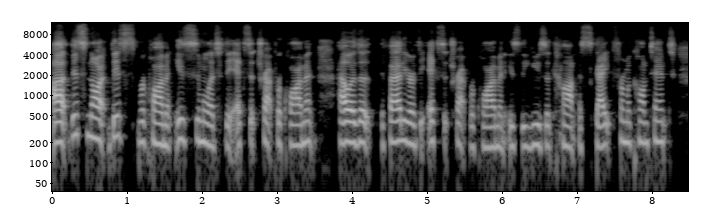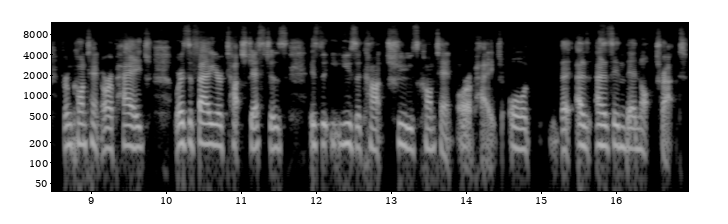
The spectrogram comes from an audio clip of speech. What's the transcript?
Uh, this note, this requirement is similar to the exit trap requirement. However, the failure of the exit trap requirement is the user can't escape from a content, from content or a page, whereas the failure of touch gestures is that user can't choose content or a page or as, as in they're not trapped.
